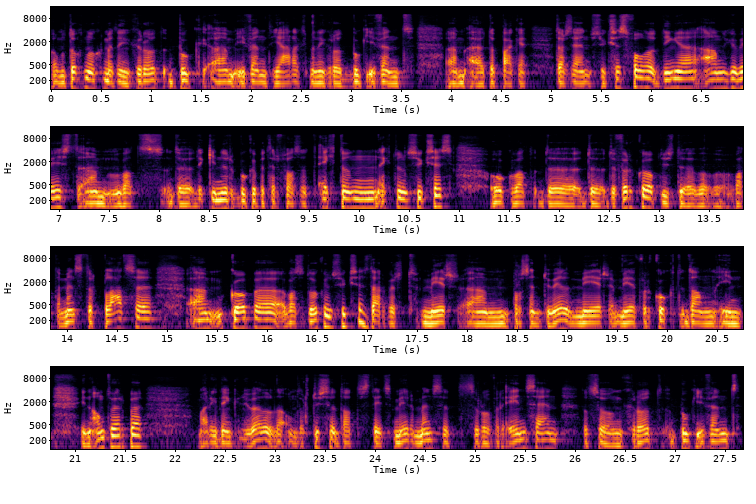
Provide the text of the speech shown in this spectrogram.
om toch nog met een groot boek-event, jaarlijks met een groot boek-event um, uit te pakken. Daar zijn succesvolle dingen aan geweest. Um, wat de, de kinderboeken betreft was het echt een, echt een succes. Ook wat de, de, de verkoop, dus de, wat de mensen ter plaatse kopen, was het ook een succes. Daar werd meer procentueel meer, meer verkocht dan in, in Antwerpen. Maar ik denk nu wel dat ondertussen dat steeds meer mensen het erover eens zijn dat zo'n groot boekevent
